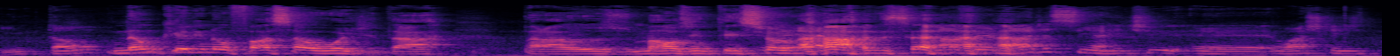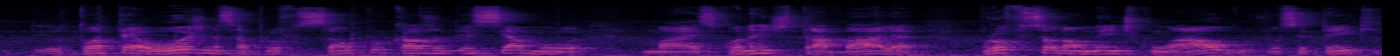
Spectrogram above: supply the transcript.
Então. Não que ele não faça hoje, tá? Para os mal intencionados. É, na verdade, assim, a gente, é, eu acho que gente, eu tô até hoje nessa profissão por causa desse amor. Mas quando a gente trabalha profissionalmente com algo, você tem que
